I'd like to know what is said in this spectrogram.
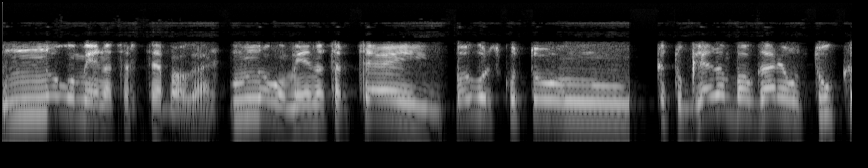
много ми е на сърце България. Много ми е на сърце и българското. Като гледам България от тук,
